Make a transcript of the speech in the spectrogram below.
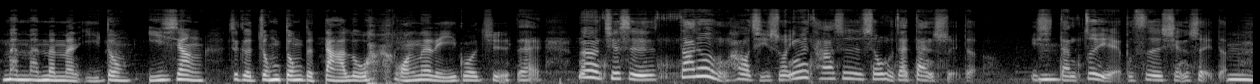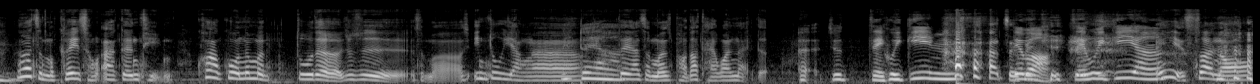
慢慢慢慢移动移。向这个中东的大陆 往那里移过去，对。那其实大家就会很好奇说，因为它是生活在淡水的，淡水也不是咸水的，嗯，那怎么可以从阿根廷跨过那么多的，就是什么印度洋啊？对啊，对啊，怎么跑到台湾来的？呃，就坐飞机，对不？坐飞机啊，哎，也算哦。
